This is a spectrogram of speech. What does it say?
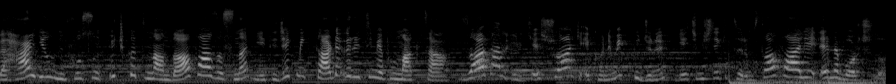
ve her yıl nüfusun 3 katından daha fazlasına yetecek miktarda üretim yapılmakta. Zaten ülke şu anki ekonomik gücünü geçmişteki tarımsal faaliyetlerine borçlu.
